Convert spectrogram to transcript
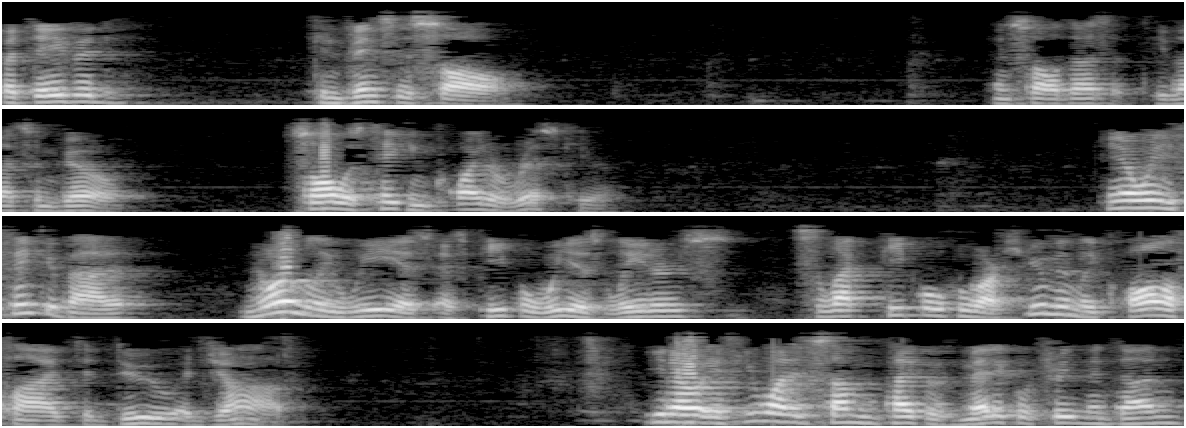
But David convinces Saul. And Saul does it. He lets him go. Saul was taking quite a risk here. You know, when you think about it, normally we as, as people, we as leaders, select people who are humanly qualified to do a job. You know, if you wanted some type of medical treatment done,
